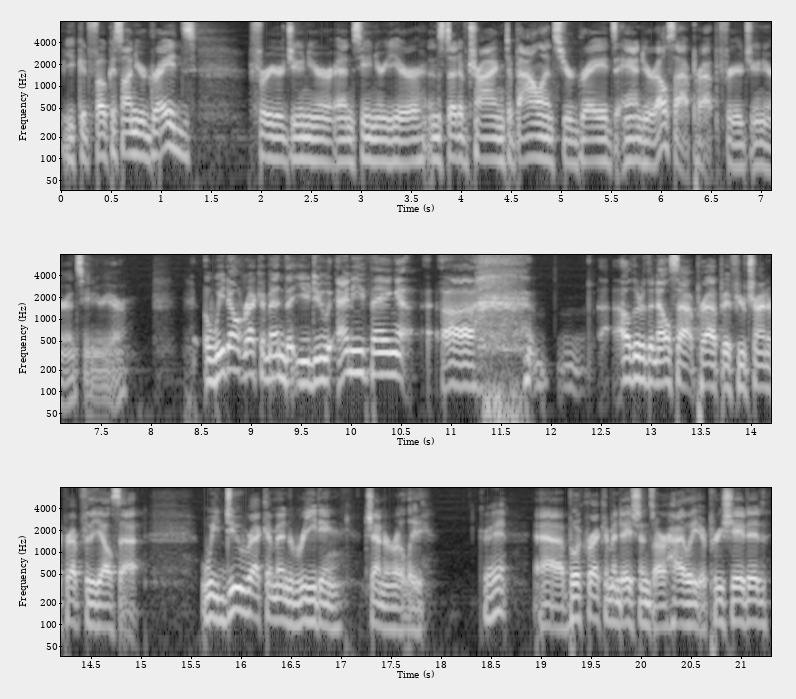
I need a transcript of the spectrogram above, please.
You could focus on your grades for your junior and senior year instead of trying to balance your grades and your LSAT prep for your junior and senior year. we don't recommend that you do anything uh, other than LSAT prep if you're trying to prep for the LSAT. We do recommend reading generally. Great. Uh, book recommendations are highly appreciated,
